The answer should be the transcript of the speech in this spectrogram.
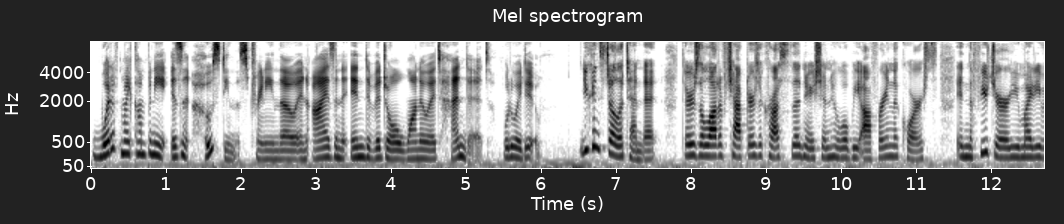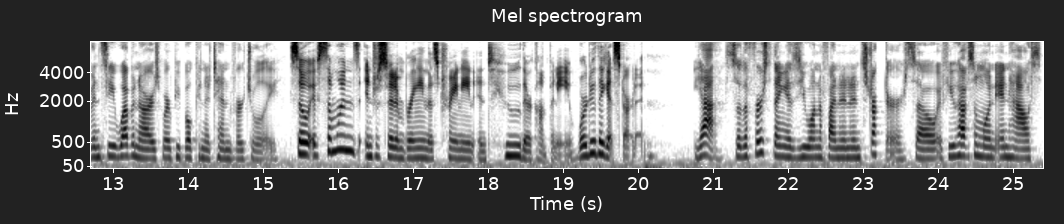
what if my company isn't hosting this training though, and I as an individual want to attend it? What do I do? You can still attend it. There's a lot of chapters across the nation who will be offering the course. In the future, you might even see webinars where people can attend virtually. So, if someone's interested in bringing this training into their company, where do they get started? Yeah. So the first thing is you want to find an instructor. So if you have someone in house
